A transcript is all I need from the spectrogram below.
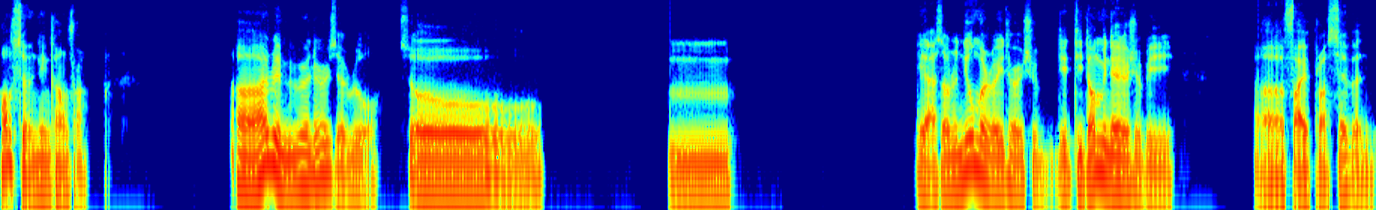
how 17 come from? Uh, I remember there's a rule. So, um, yeah, so the numerator should the denominator should be uh five plus seven.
